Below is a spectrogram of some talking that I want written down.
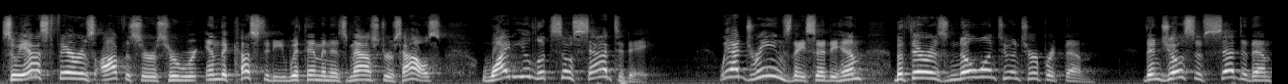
So he asked Pharaoh's officers who were in the custody with him in his master's house, Why do you look so sad today? We had dreams, they said to him, but there is no one to interpret them. Then Joseph said to them,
